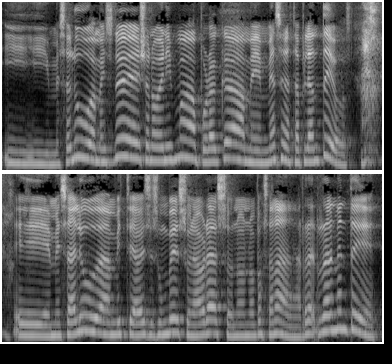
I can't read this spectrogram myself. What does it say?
y me saludan, me dicen, eh, ya no venís más por acá, me, me hacen hasta planteos. me saludan, viste, a veces un beso, un abrazo, no, no pasa nada. realmente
